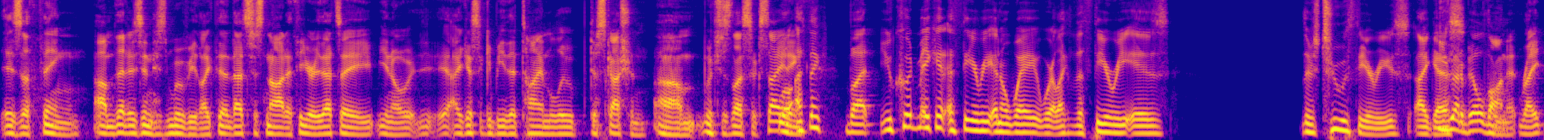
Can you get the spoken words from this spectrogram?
is a thing um, that is in his movie. Like that, that's just not a theory. That's a you know I guess it could be the time loop discussion, um, which is less exciting. Well, I think but you could make it a theory in a way where like the theory is there's two theories, I guess. you got to build on it, right?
